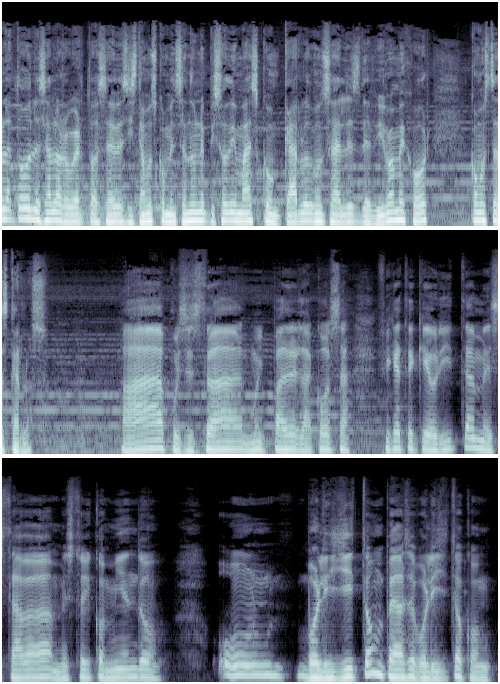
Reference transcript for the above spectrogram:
Hola a todos, les habla Roberto Aceves y estamos comenzando un episodio más con Carlos González de Viva Mejor. ¿Cómo estás, Carlos? Ah, pues está muy padre la cosa. Fíjate que ahorita me estaba, me estoy comiendo un bolillito, un pedazo de bolillito con,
